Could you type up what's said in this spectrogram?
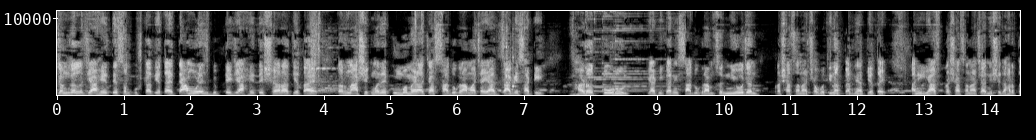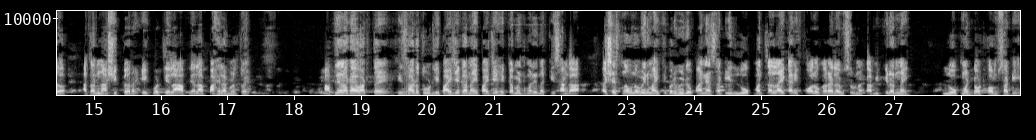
जंगल जे आहे ते संपुष्टात येत आहे. त्यामुळेच बिबटे जे आहे ते शहरात येत आहे. तर नाशिकमध्ये कुंभमेळाच्या साधुग्रामाच्या या जागेसाठी झाडं तोडून या ठिकाणी साधुग्रामचं नियोजन प्रशासनाच्या वतीनं करण्यात येत आहे आणि याच प्रशासनाच्या निषेधार्थ आता नाशिककर एकवटलेला आपल्याला पाहायला मिळतोय. आपल्याला काय वाटतंय? ही झाडं तोडली पाहिजे का नाही पाहिजे हे कमेंटमध्ये नक्की सांगा. असेच नवनवीन माहितीपर व्हिडिओ पाहण्यासाठी लोकमतला लाईक आणि फॉलो करायला विसरू नका. मी किरण नाईक लोकमत डॉट कॉमसाठी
